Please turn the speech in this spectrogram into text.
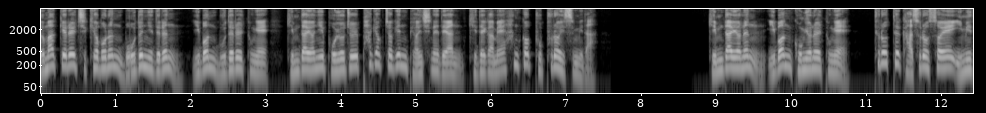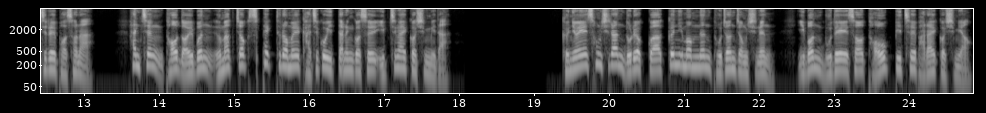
음악계를 지켜보는 모든 이들은 이번 무대를 통해 김다연이 보여줄 파격적인 변신에 대한 기대감에 한껏 부풀어 있습니다. 김다연은 이번 공연을 통해 트로트 가수로서의 이미지를 벗어나 한층 더 넓은 음악적 스펙트럼을 가지고 있다는 것을 입증할 것입니다. 그녀의 성실한 노력과 끊임없는 도전 정신은 이번 무대에서 더욱 빛을 발할 것이며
